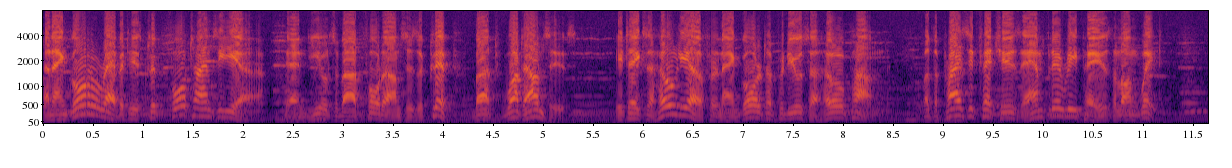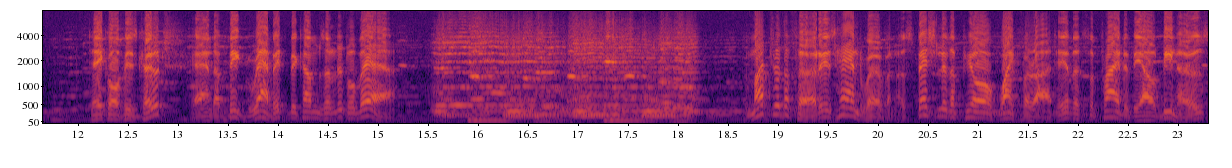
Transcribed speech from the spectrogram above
An Angora rabbit is clipped four times a year and yields about four ounces a clip. But what ounces? It takes a whole year for an Angora to produce a whole pound, but the price it fetches amply repays the long wait. Take off his coat and a big rabbit becomes a little bear. Much of the fur is hand-woven, especially the pure white variety that's the pride of the albinos,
